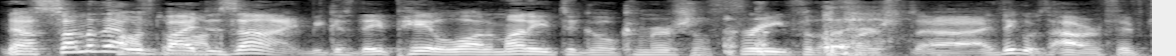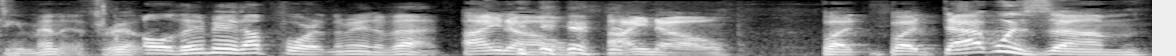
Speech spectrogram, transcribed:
Now, some of that Top was by design because they paid a lot of money to go commercial free for the first, uh, I think it was hour and 15 minutes, really. Oh, they made up for it in the main event. I know, I know, but but that was um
